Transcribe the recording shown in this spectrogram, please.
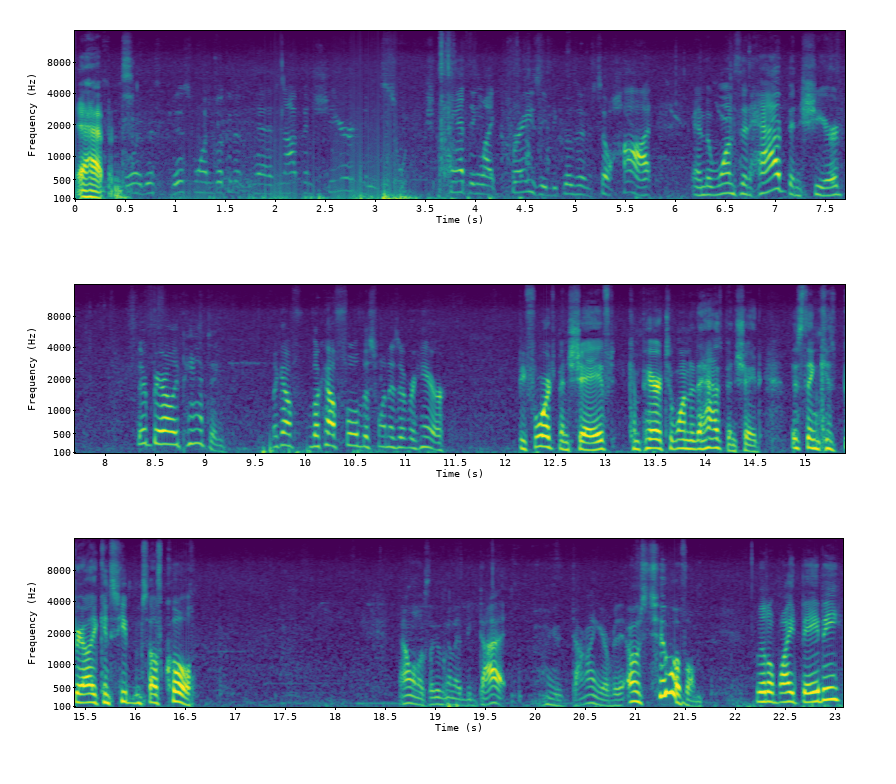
It happens. Boy, this, this one, look at it, has not been sheared and panting like crazy because it's so hot, and the ones that have been sheared, they're barely panting. Look how look how full this one is over here. Before it's been shaved, compared to one that has been shaved, this thing can barely can keep himself cool. That one looks like it's gonna be die- he's dying over there. Oh, it's two of them. Little white baby,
